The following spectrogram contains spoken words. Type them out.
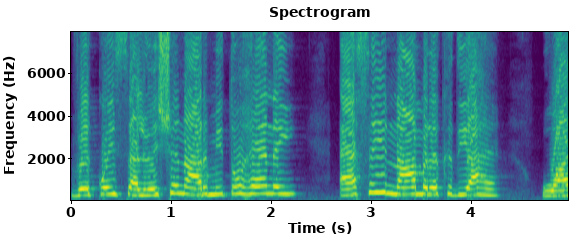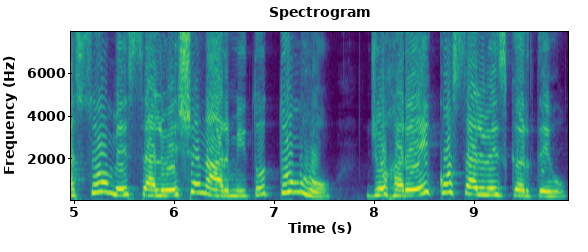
वे कोई सेल्वेशन आर्मी तो है नहीं। ऐसे ही नाम रख दिया है। वास्तव में सेल्वेशन आर्मी तो तुम हो, जो हरेक को सेल्वेज करते हो।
